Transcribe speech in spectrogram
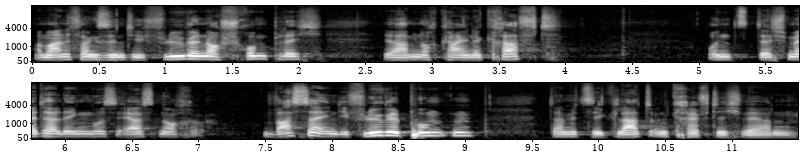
Am Anfang sind die Flügel noch schrumpelig, wir haben noch keine Kraft. Und der Schmetterling muss erst noch Wasser in die Flügel pumpen, damit sie glatt und kräftig werden.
